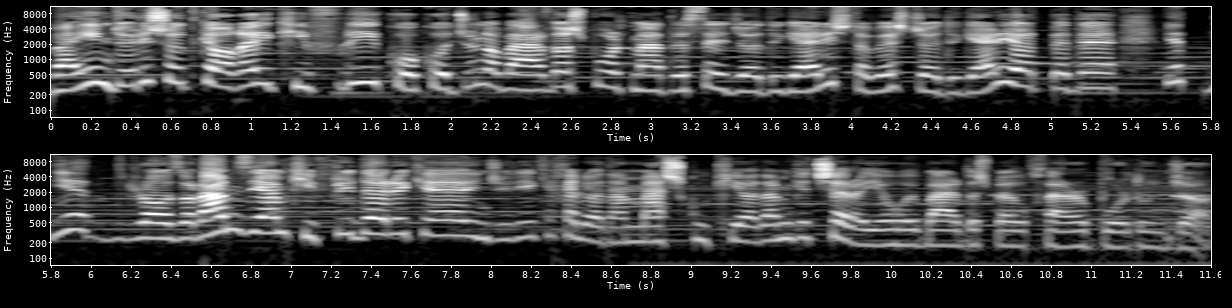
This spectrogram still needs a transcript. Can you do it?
و اینطوری شد که آقای کیفری کوکو جون رو برداشت برد مدرسه جادوگریش تا بهش جادوگری یاد بده. یه, یه راز و رمزی هم کیفری داره که اینجوریه که خیلی آدم مشکوکی. آدم میگه چرا یهو برداشت به دختر رو برد اونجا؟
